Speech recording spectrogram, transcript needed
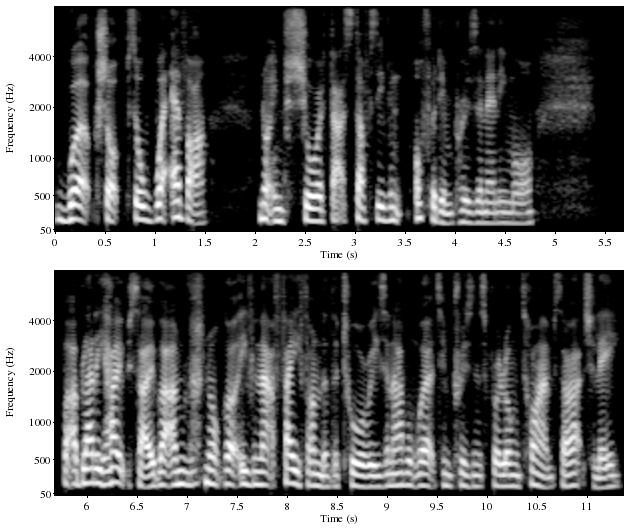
workshops or whatever I'm not even sure if that stuff's even offered in prison anymore but I bloody hope so. But I've not got even that faith under the Tories, and I haven't worked in prisons for a long time. So actually,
